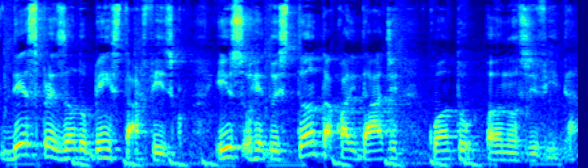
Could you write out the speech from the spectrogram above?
desprezando o bem-estar físico. Isso reduz tanto a qualidade quanto anos de vida.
